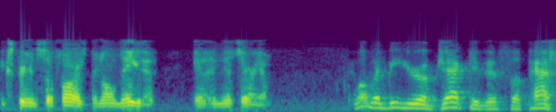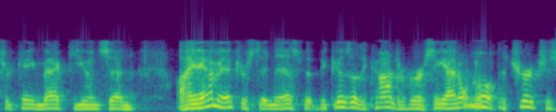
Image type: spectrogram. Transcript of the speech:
experience so far has been all negative in, in this area. What would be your objective if a pastor came back to you and said, "I am interested in this, but because of the controversy, I don't know if the church is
